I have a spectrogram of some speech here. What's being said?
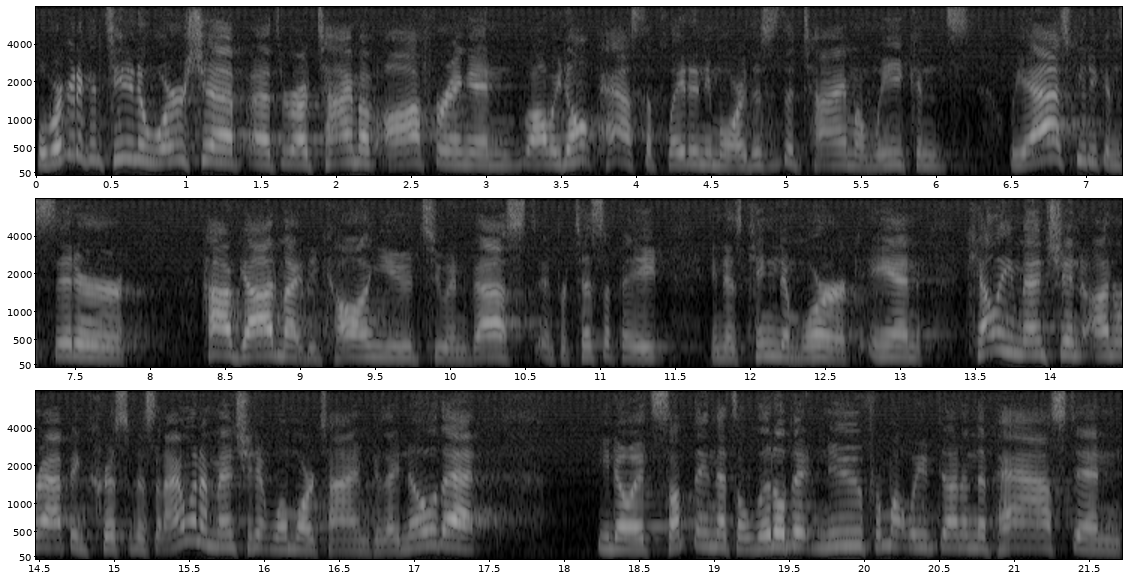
Well, we're going to continue to worship uh, through our time of offering. And while we don't pass the plate anymore, this is the time when we, can, we ask you to consider how God might be calling you to invest and participate in his kingdom work. And Kelly mentioned unwrapping Christmas, and I want to mention it one more time because I know that, you know, it's something that's a little bit new from what we've done in the past, and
